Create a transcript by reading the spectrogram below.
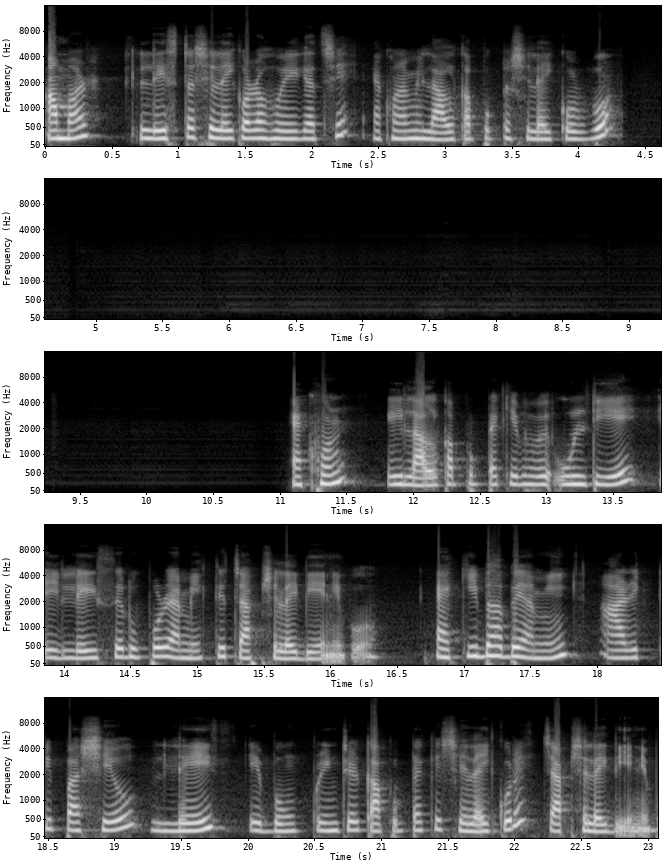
আমার লেসটা সেলাই করা হয়ে গেছে। এখন আমি লাল কাপড়টা সেলাই করব। এখন এই লাল কাপড়টাকে এভাবে উল্টিয়ে এই লেসের উপরে আমি একটি চাপ সেলাই দিয়ে নেব। একইভাবে আমি আরেকটি পাশেও লেস এবং প্রিন্টের কাপড়টাকে সেলাই করে চাপ সেলাই দিয়ে নেব।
